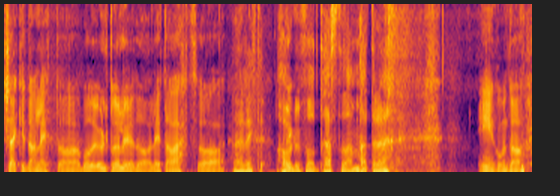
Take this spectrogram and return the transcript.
sjekket den litt. Og både ultralyd og litt av hvert, så Riktig. Har du fått testa dem etter det? ingen kommentar.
